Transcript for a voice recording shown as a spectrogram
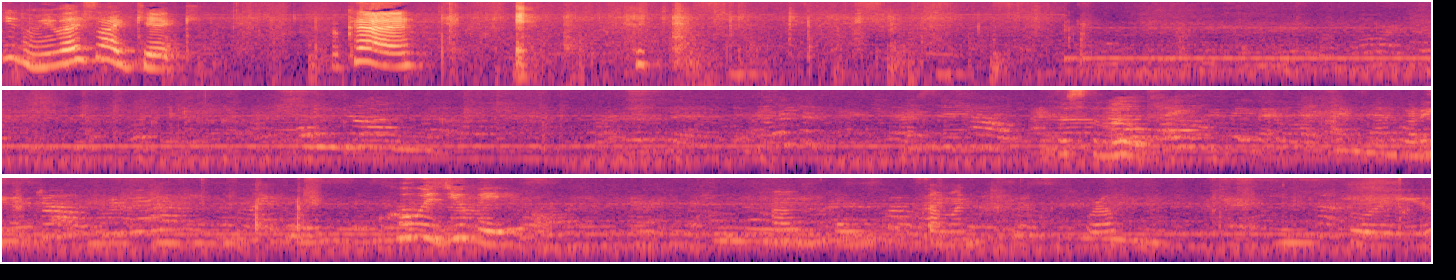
You can be my sidekick. Okay. What's the move? Who is you be? Someone. World. Who are you?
